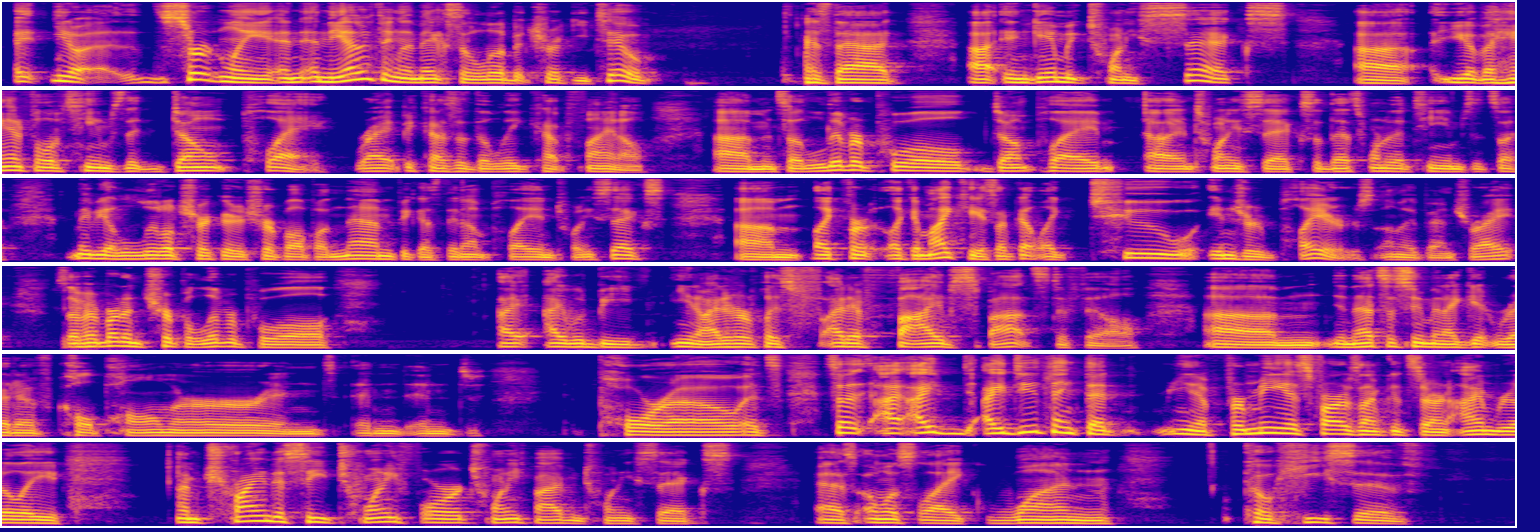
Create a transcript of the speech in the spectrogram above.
it, you know, certainly, and, and the other thing that makes it a little bit tricky too is that uh, in game week 26, uh, you have a handful of teams that don't play, right, because of the League Cup final. Um, and so Liverpool don't play uh, in 26. So that's one of the teams. It's a, maybe a little trickier to triple up on them because they don't play in 26. Um, like for like in my case, I've got like two injured players on my bench, right? So if I brought in triple Liverpool, I, I would be, you know, I'd have replaced, I'd have five spots to fill. Um, and that's assuming I get rid of Cole Palmer and, and, and Porro. It's so I, I, I do think that, you know, for me, as far as I'm concerned, I'm really, I'm trying to see 24, 25, and 26 as almost like one cohesive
